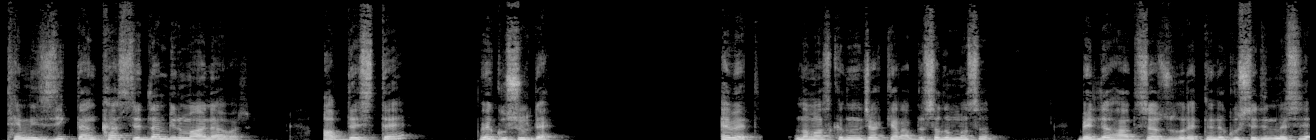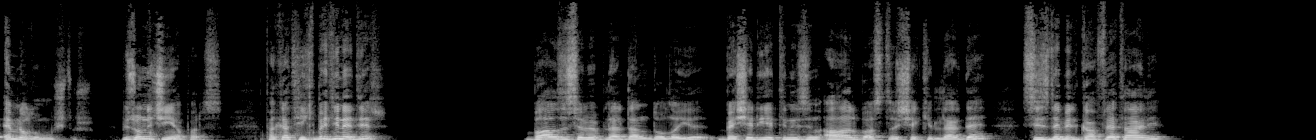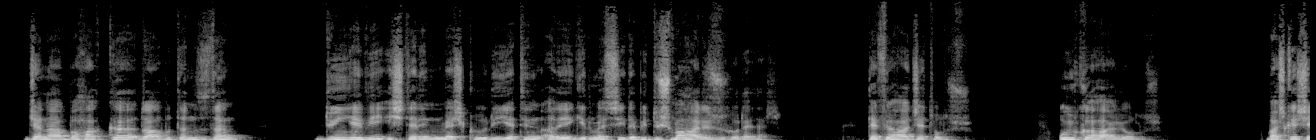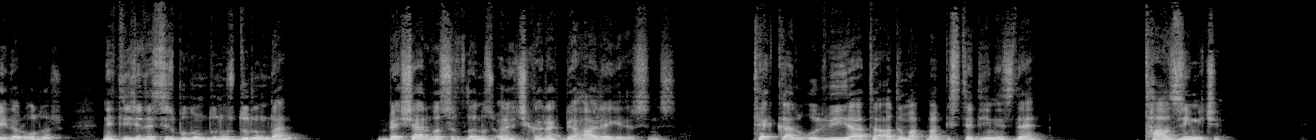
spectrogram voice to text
Temizlikten kastedilen bir mana var. Abdestte ve gusülde. Evet, namaz kılınacakken abdest alınması, belli hadise zuhur ettiğinde gusledilmesi emrolunmuştur. Biz onun için yaparız. Fakat hikmeti nedir? Bazı sebeplerden dolayı beşeriyetinizin ağır bastığı şekillerde sizde bir gaflet hali, Cenab-ı Hakk'a rabıtanızdan dünyevi işlerin meşguliyetinin araya girmesiyle bir düşman hali zuhur eder. Defi hacet olur. Uyku hali olur. Başka şeyler olur. Neticede siz bulunduğunuz durumdan beşer vasıflarınız öne çıkarak bir hale gelirsiniz. Tekrar ulviyata adım atmak istediğinizde tazim için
